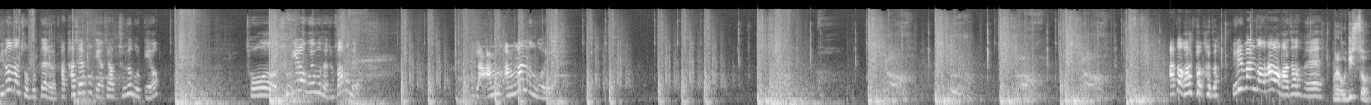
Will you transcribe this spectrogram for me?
이러면 저 못 때려요. 다, 다시 해볼게요. 제가 죽여볼게요. 저 죽이라고 해보세요. 좀 쏴보세요. 이게 안, 안 맞는 거예요. 가자, 가자, 가자. 일반전 하러 들어가죠. 예. 아니 어딨어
